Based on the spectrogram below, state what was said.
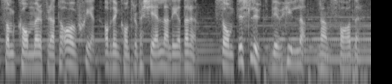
som kommer för att ta avsked av den kontroversiella ledaren, som till slut blev hyllad landsfader.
